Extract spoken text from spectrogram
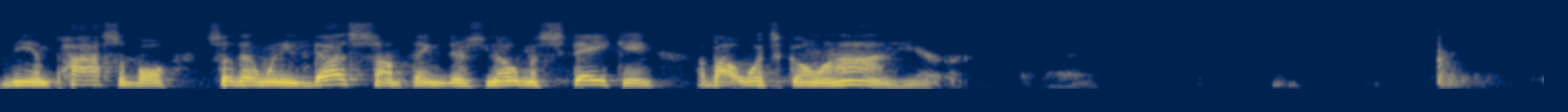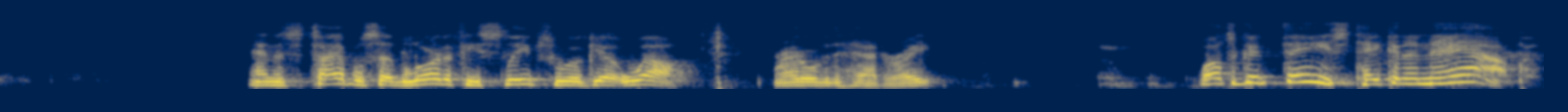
the impossible so that when He does something, there's no mistaking about what's going on here. And his disciple said, Lord, if he sleeps, we'll get well. Right over the head, right? Well, it's a good thing he's taking a nap.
